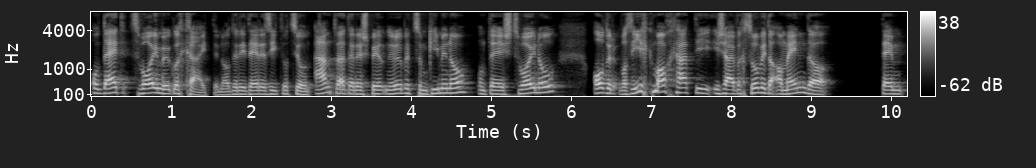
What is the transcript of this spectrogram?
Und er hat zwei Möglichkeiten, oder, in dieser Situation. Entweder er spielt nicht über zum Gimeno und der ist 2-0. Oder, was ich gemacht hätte, ist einfach so, wie der Amenda dem,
